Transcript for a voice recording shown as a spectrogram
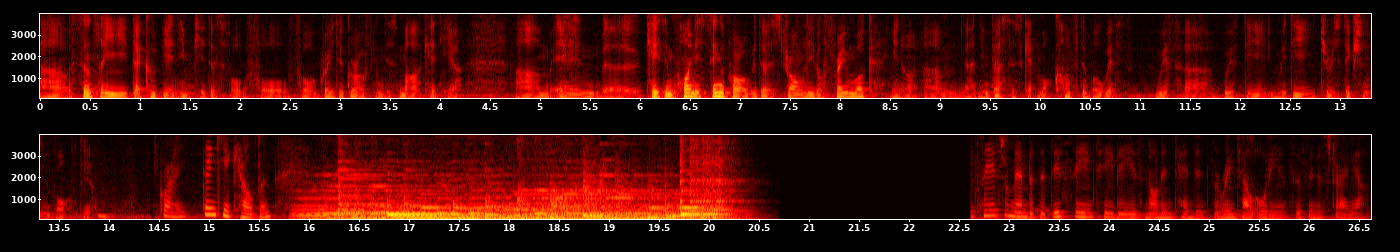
uh, certainly that could be an impetus for, for, for greater growth in this market here. Um, and uh, case in point is Singapore with a strong legal framework. You know, um, investors get more comfortable with with uh, with the with the jurisdiction involved. Yeah. Great, thank you, Calvin. Please remember that this CMTV is not intended for retail audiences in Australia.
